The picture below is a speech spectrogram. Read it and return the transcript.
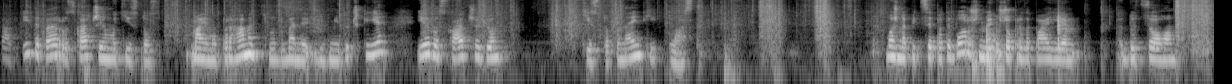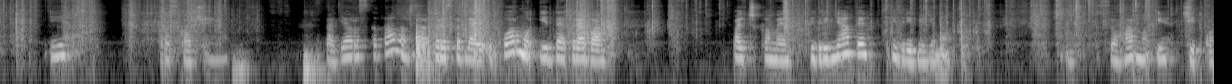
Так, і тепер розкачуємо тісто. Маємо пергамент, тут у мене відміточки є, і розкачую тісто, тоненький пласт. Можна підсипати борошном, якщо прилипає до цього. І розкачуємо. Так, я розкатала, переставляю у форму і де треба пальчиками підрівняти, підрівнюємо. Все гарно і чітко.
